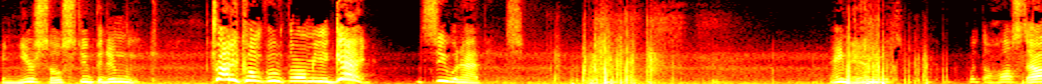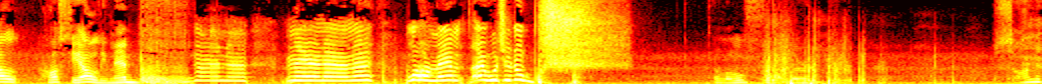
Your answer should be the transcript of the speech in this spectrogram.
And you're so stupid and weak. Try to kung fu throw me again and see what happens. Hey, man. What's, what the hostile, hostility, man? Whoa, man. I want you to... Hello, father. Son?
